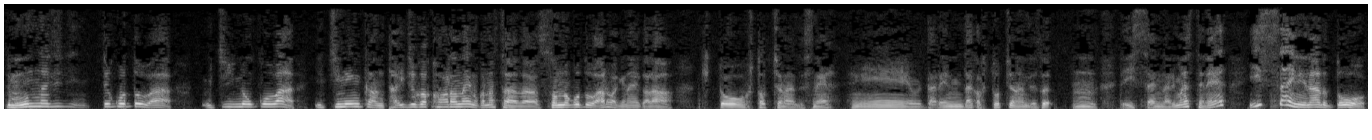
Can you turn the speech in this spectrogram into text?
でも同じってことは、うちの子は1年間体重が変わらないのかなって言ったら、そんなことはあるわけないから、きっと太っちゃなんですね。ええー、誰にだか太っちゃなんです。うん。で、1歳になりましてね。1歳になると、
